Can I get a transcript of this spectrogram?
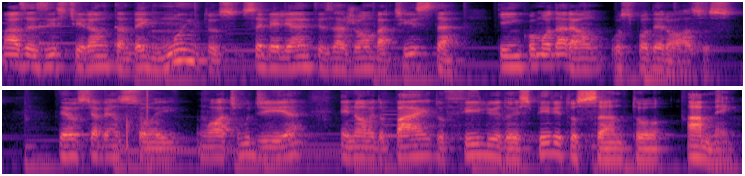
mas existirão também muitos semelhantes a João Batista que incomodarão os poderosos. Deus te abençoe. Um ótimo dia. Em nome do Pai, do Filho e do Espírito Santo. Amém.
